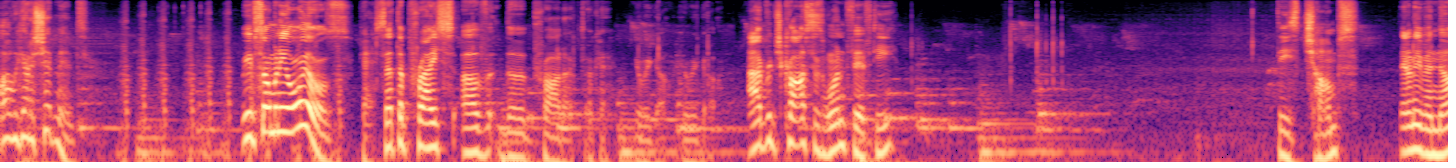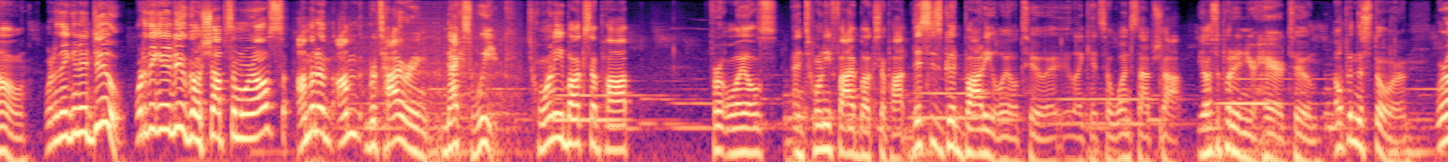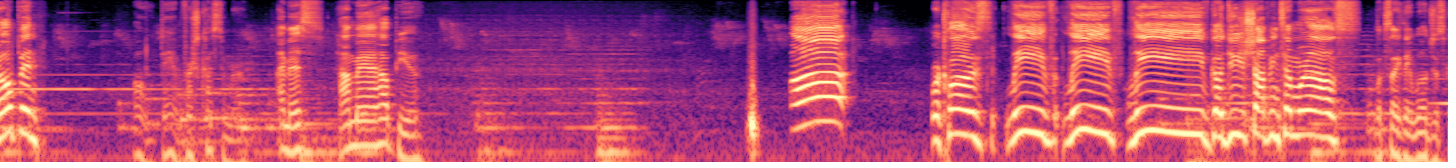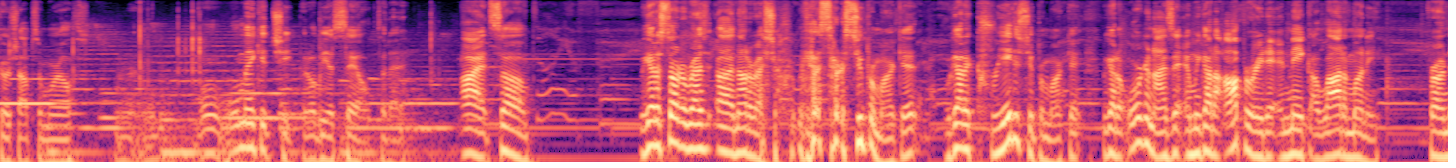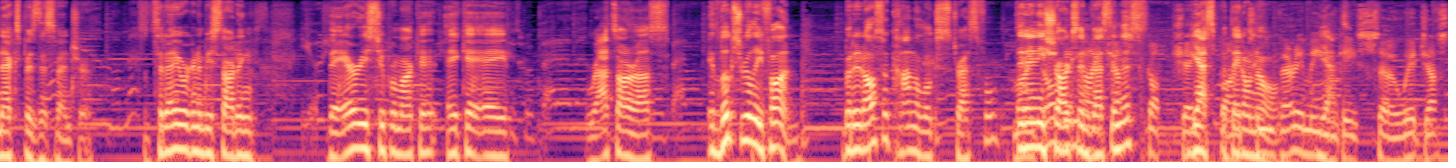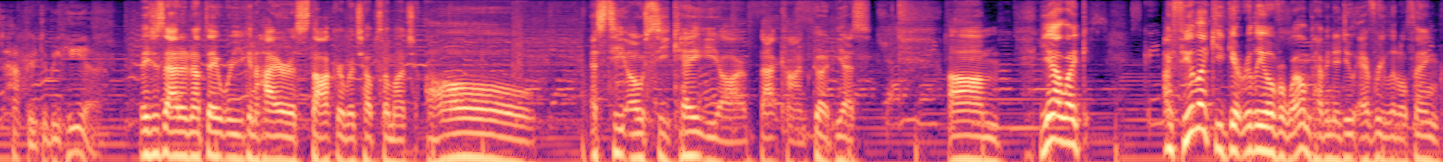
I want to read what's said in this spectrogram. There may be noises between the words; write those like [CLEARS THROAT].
Oh, we got a shipment. We have so many oils. Okay, set the price of the product. Okay, here we go. Here we go. Average cost is 150. These chumps. They don't even know. What are they gonna do? What are they gonna do? Go shop somewhere else? I'm gonna, I'm retiring next week. 20 bucks a pop for oils and 25 bucks a pop. This is good body oil too. It- Like it's a one-stop shop. You also put it in your hair too. Open the store. We're open. Oh, damn, first customer. Hi, miss. How may I help you? Ah! We're closed. Leave, leave, leave. Go do your shopping somewhere else. Looks like they will just go shop somewhere else. We'll, we'll make it cheap. It'll be a sale today. All right, so we gotta start a res, uh, not a restaurant. [LAUGHS] We gotta start a supermarket. We gotta create a supermarket. We gotta organize it, and we gotta operate it and make a lot of money for our next business venture. So today we're gonna be starting the Aries Supermarket, aka Rats Are Us. It looks really fun, but it also kind of looks stressful. Did My any sharks invest in this? Yes, but they don't know. Very mean yet. geese, so we're just happy to be here. They just added an update where you can hire a stalker, which helps so much. Oh, S T O C K E R, that kind. Good, yes. Um, yeah, like I feel like you'd get really overwhelmed having to do every little thing.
